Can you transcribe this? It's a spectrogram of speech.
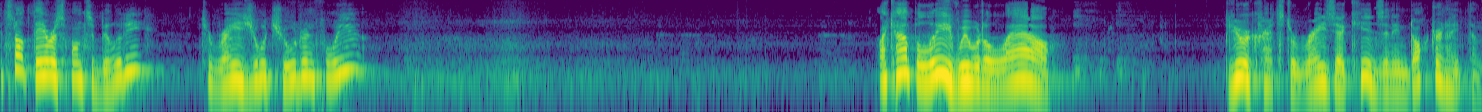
It's not their responsibility to raise your children for you. I can't believe we would allow bureaucrats to raise our kids and indoctrinate them.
